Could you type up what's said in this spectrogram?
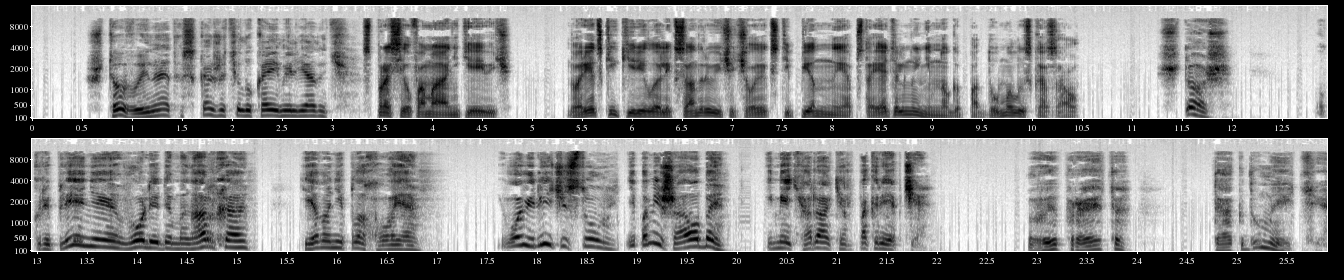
— Что вы на это скажете, Лука Емельянович? — спросил Фома Аникеевич. Дворецкий Кирилл Александрович, человек степенный и обстоятельный, немного подумал и сказал. — Что ж, укрепление воли де монарха — дело неплохое. Его Величеству не помешало бы иметь характер покрепче. — Вы про это так думаете?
